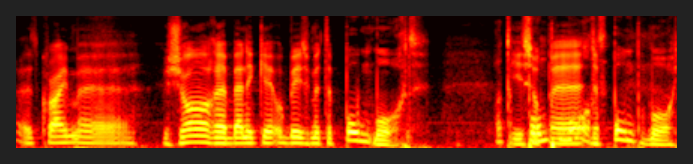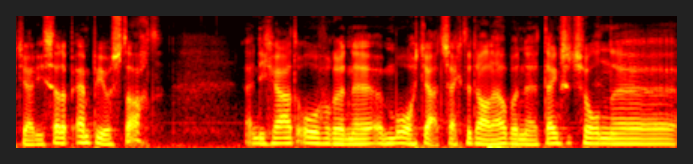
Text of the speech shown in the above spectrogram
eh, het crime eh, genre ben ik eh, ook bezig met de pompmoord. Wat Die de is op eh, pompmoord? de pompmoord, ja. Die staat op NPO Start. En die gaat over een, eh, een moord, ja, het zegt het al, op een eh, tankstation eh,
